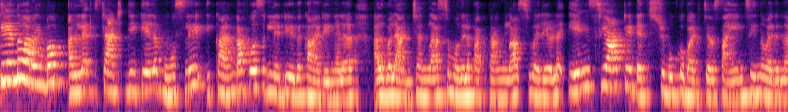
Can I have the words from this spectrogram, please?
കെ എന്ന് പറയുമ്പോൾ അതിലെ സ്റ്റാറ്റ് ജി കെയിൽ മോസ്റ്റ്ലി ഈ കറണ്ട് അഫേഴ്സ് റിലേറ്റ് ചെയ്ത കാര്യങ്ങൾ അതുപോലെ അഞ്ചാം ക്ലാസ് മുതൽ പത്താം ക്ലാസ് വരെയുള്ള N C R T text book പഠിച്ച സയൻസിൽ നിന്ന് വരുന്ന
